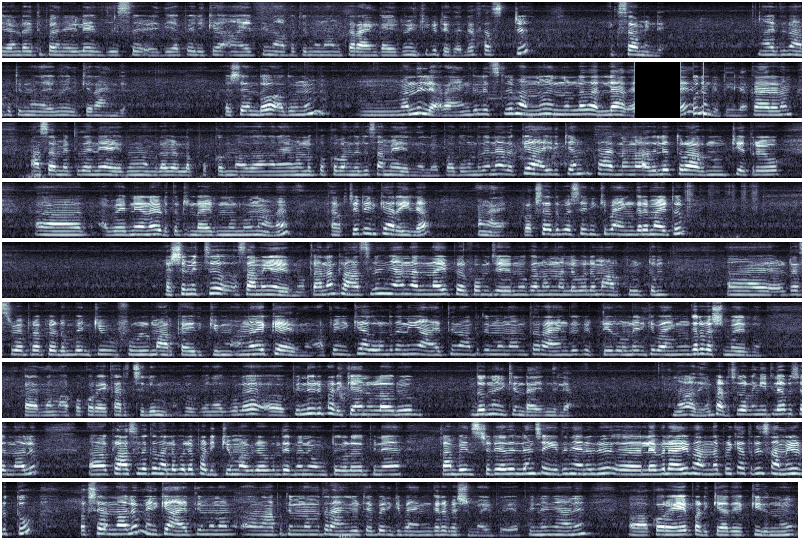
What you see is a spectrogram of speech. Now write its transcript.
രണ്ടായിരത്തി പതിനേഴിൽ എൽ ജി എസ് എഴുതി അപ്പോൾ എനിക്ക് ആയിരത്തി നാൽപ്പത്തി മൂന്നാമത്തെ റാങ്കായിരുന്നു എനിക്ക് കിട്ടിയത്. എന്റെ ഫസ്റ്റ് എക്സാമിന്റെ ആയിരത്തി നാൽപ്പത്തി മൂന്നായിരുന്നു എനിക്ക് റാങ്ക്. പക്ഷേ എന്തോ അതൊന്നും വന്നില്ല. റാങ്ക് ലിസ്റ്റിൽ വന്നു എന്നുള്ളതല്ലാതെ ഒന്നും കിട്ടിയില്ല. കാരണം ആ സമയത്ത് തന്നെയായിരുന്നു നമ്മുടെ വെള്ളപ്പൊക്കം. അത് അങ്ങനെ വെള്ളപ്പൊക്കം വന്നൊരു സമയമായിരുന്നല്ലോ. അപ്പോൾ അതുകൊണ്ട് തന്നെ അതൊക്കെ ആയിരിക്കാം കാരണങ്ങൾ. അതിലെത്ര അറുന്നൂറ്റി എത്രയോ തന്നെയാണ് എടുത്തിട്ടുണ്ടായിരുന്നുള്ളൂ എന്നാണ് കറക്റ്റായിട്ട് എനിക്കറിയില്ല. അങ്ങനെ. പക്ഷെ അത് പക്ഷേ എനിക്ക് ഭയങ്കരമായിട്ട് വിഷമിച്ച സമയമായിരുന്നു. കാരണം ക്ലാസ്സിൽ ഞാൻ നന്നായി പെർഫോം ചെയ്യുന്നു. കാരണം നല്ലപോലെ മാർക്ക് കിട്ടും. ടെസ്റ്റ് പേപ്പറൊക്കെ ഇടുമ്പോൾ എനിക്ക് ഫുൾ മാർക്കായിരിക്കും. അങ്ങനെയൊക്കെ ആയിരുന്നു. അപ്പോൾ എനിക്ക് അതുകൊണ്ട് തന്നെ ഈ ആയിരത്തി നാൽപ്പത്തി മൂന്നാമത്തെ റാങ്ക് കിട്ടിയതുകൊണ്ട് എനിക്ക് ഭയങ്കര വിഷമമായിരുന്നു. കാരണം അപ്പോൾ കുറേ കരച്ചിലും പിന്നെ അതുപോലെ പിന്നെ ഒരു പഠിക്കാനുള്ള ഒരു ഇതൊന്നും എനിക്കുണ്ടായിരുന്നില്ല. എന്നാൽ അധികം പഠിച്ചു തുടങ്ങിയിട്ടില്ല. പക്ഷെ എന്നാലും ക്ലാസ്സിലൊക്കെ നല്ലപോലെ പഠിക്കും. അവരവിടെ തരുന്ന നോട്ടുകൾ പിന്നെ കമ്പൈൻ സ്റ്റഡി അതെല്ലാം ചെയ്ത് ഞാനൊരു ലെവലായി വന്നപ്പോഴേക്കും അത്രയും സമയം എടുത്തു പക്ഷെ എന്നാലും എനിക്ക് ആയിരത്തി മൂന്നാം നാൽപ്പത്തി മൂന്നാമത്തെ റാങ്ക് കിട്ടിയപ്പോൾ എനിക്ക് ഭയങ്കര വിഷമമായി പോയി. അപ്പോൾ പിന്നെ ഞാൻ കുറേ പഠിക്കാതെയൊക്കെ ഇരുന്നു.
